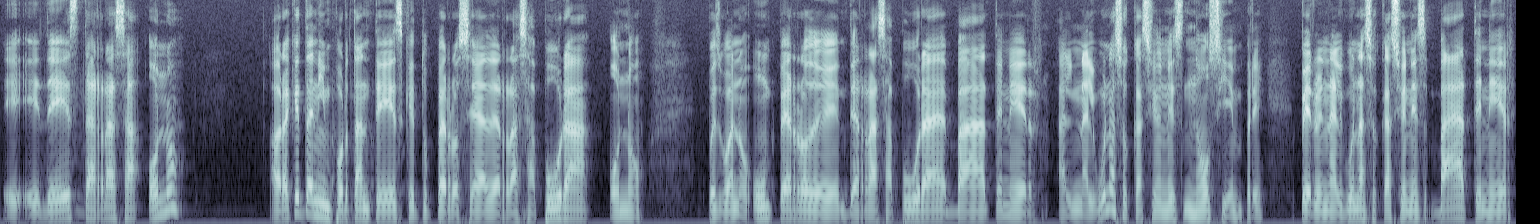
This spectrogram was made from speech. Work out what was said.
eh, eh, de esta raza o no. Ahora, ¿qué tan importante es que tu perro sea de raza pura o no? Pues bueno, un perro de raza pura va a tener en algunas ocasiones, no siempre, pero en algunas ocasiones va a tener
